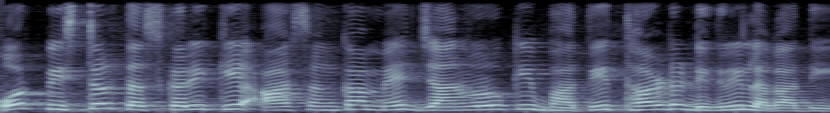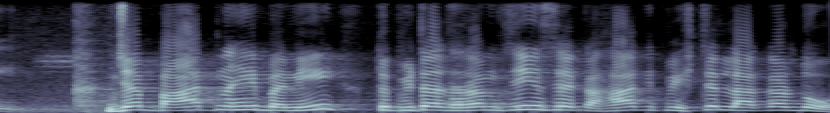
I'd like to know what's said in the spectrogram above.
और पिस्टल तस्करी की आशंका में जानवरों की भांति थर्ड डिग्री लगा दी। जब बात नहीं बनी तो पिता धर्म सिंह से कहा कि पिस्टल लाकर दो।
